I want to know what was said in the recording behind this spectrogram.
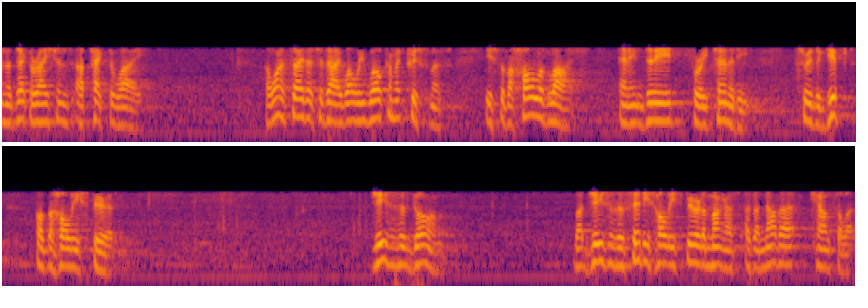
and the decorations are packed away. I want to say that today, while we welcome at Christmas, is for the whole of life and indeed for eternity through the gift of the Holy Spirit. Jesus has gone. But Jesus has sent his Holy Spirit among us as another counselor,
